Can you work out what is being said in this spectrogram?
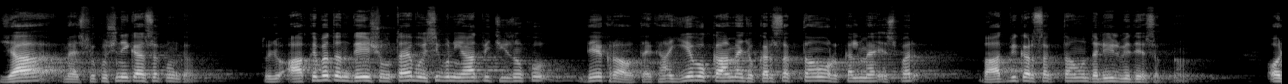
یا میں اس پہ کچھ نہیں کہہ سکوں گا۔ تو جو عاقبت اندیش ہوتا ہے، وہ اسی بنیاد پہ چیزوں کو دیکھ رہا ہوتا ہے کہ ہاں یہ وہ کام ہے جو کر سکتا ہوں اور کل میں اس پر بات بھی کر سکتا ہوں، دلیل بھی دے سکتا ہوں۔ اور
